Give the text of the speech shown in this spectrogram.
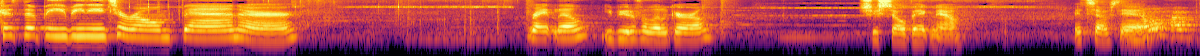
Cause the baby needs her own banner. Right, Lil? You beautiful little girl. She's so big now. It's so sad. Noah have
